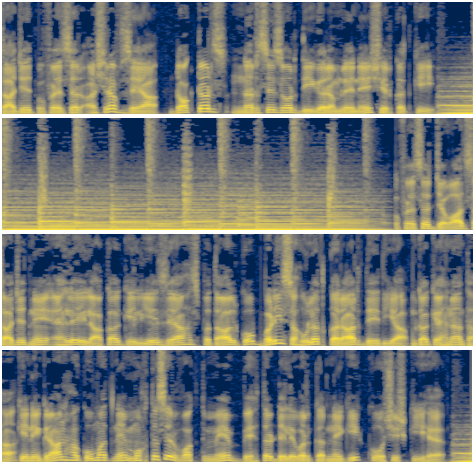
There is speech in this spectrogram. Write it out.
Sajid, professor Ashraf Zia, doctors, nurses اور دیگر عملے نے شرکت کی۔ پروفیسر جواد ساجد نے اہل علاقہ کے لیے ضیاء ہسپتال کو بڑی سہولت قرار دے دیا۔ ان کا کہنا تھا کہ نگران حکومت نے مختصر وقت میں بہتر ڈیلیور کرنے کی کوشش کی ہے۔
